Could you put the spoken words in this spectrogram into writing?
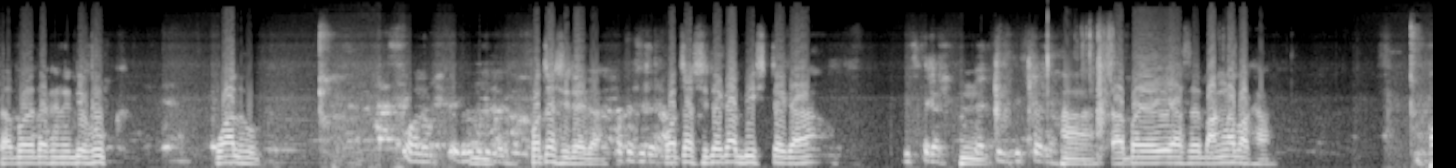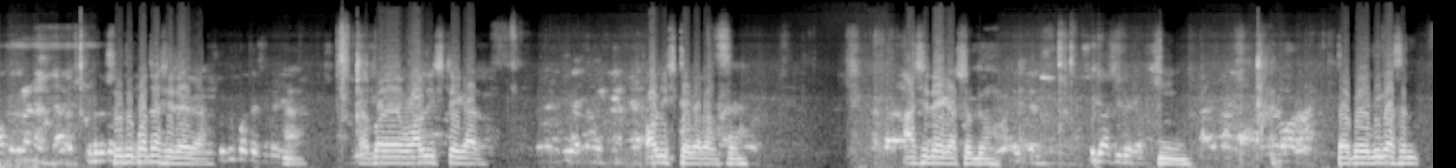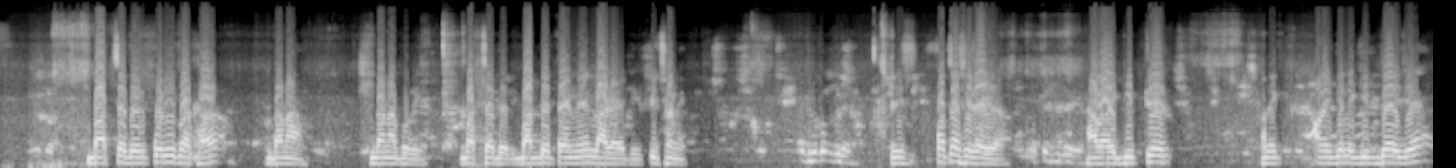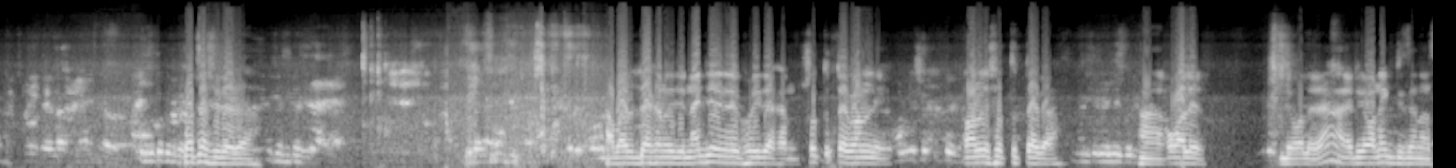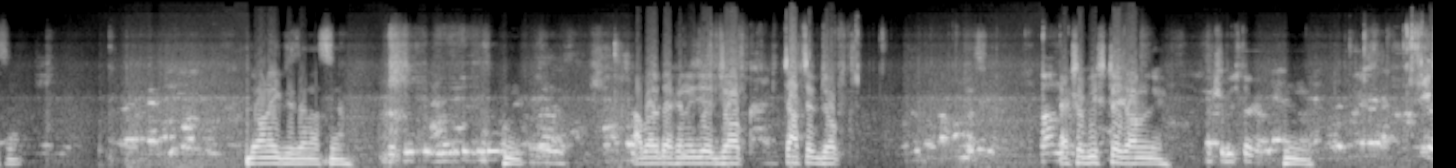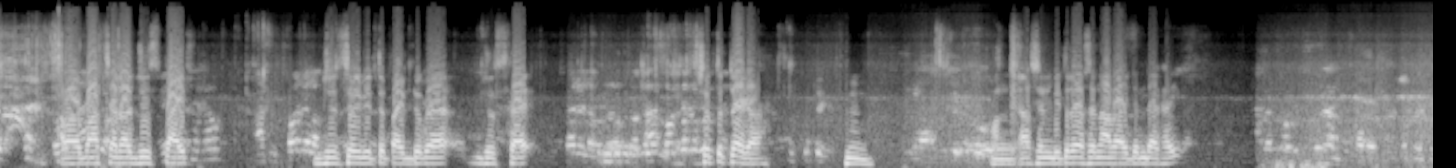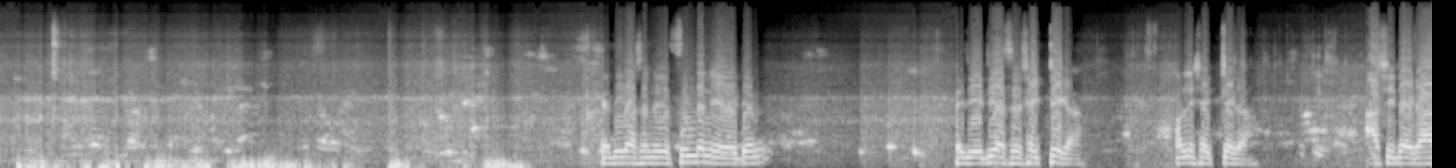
তারপরে দেখেন এটি হুক ওয়াল হুক ভালো এগুলো কত করে পঁচাশি টাকা। পঁচাশি টাকা। বিশ টাকা। হ্যাঁ তারপরে এই আছে বাংলা পাখা। শুধু পঁচাশি টাকা। হ্যাঁ তারপরে ওয়াল স্টেকার। অল স্টেকার আছে। আশি টাকা শুধু। হুম। তারপরে এদিকে আছেন বাচ্চাদের পরি পাখা দানা দানা পরি। বাচ্চাদের বার্থডে টাইমে লাগাই দিই, পিছনে। পঁচাশি টাকা। আবার গিফটের অনেক অনেক জনে গিফট দেয় যে পঁচাশি টাকা। আবার দেখান ওই যে নাইনটি নাইনের ঘড়ি দেখান, সত্তর টাকা অনলি অনলি সত্তর টাকা। হ্যাঁ ওয়ালের। ওয়ালের হ্যাঁ এটি অনেক ডিজাইন আছে। অনেক ডিজাইন আছে। আবার দেখেন এই যে জগ চাচের জগ। একশো বিশ টাকা অনলি একশো বিশ টাকা? হুম। আবার বাচ্চারা জুস পাইপ জুসের ভিতরে পাইপ ঢোকা জুস খায়। সত্তর টাকা। হুম। আসেন ভিতরে আসেন আর আইটেম দেখাই। এদিকে আছেন এই যে ফুলদানির আইটেম এই যে এটি আছে ষাট টাকা। অনলি ষাট টাকা। আশি টাকা,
